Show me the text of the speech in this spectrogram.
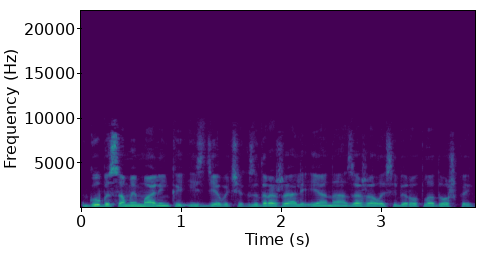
Губы самой маленькой из девочек задрожали, и она зажала себе рот ладошкой.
